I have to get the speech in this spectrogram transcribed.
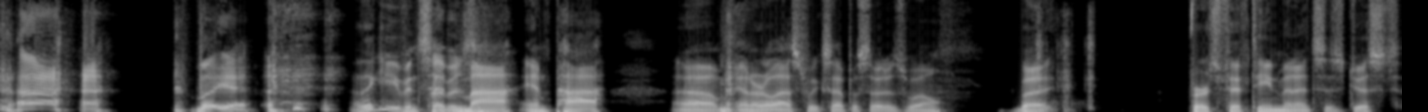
Ah, but yeah. I think you even said was- ma and pa um, in our last week's episode as well. But first 15 minutes is just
